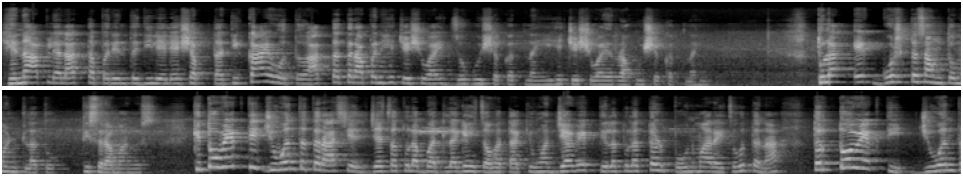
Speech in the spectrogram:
हे ना आपल्याला आत्तापर्यंत दिलेल्या शब्दात ती काय होतं? आत्ता तर आपण ह्याच्याशिवाय जगू शकत नाही ह्याच्याशिवाय राहू शकत नाही. तुला एक गोष्ट सांगतो म्हटला तो तिसरा माणूस की तो व्यक्ती जिवंत तर असेल ज्याचा तुला बदला घ्यायचा होता किंवा ज्या व्यक्तीला तुला तडपवून मारायचं होतं ना तर तो व्यक्ती जिवंत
